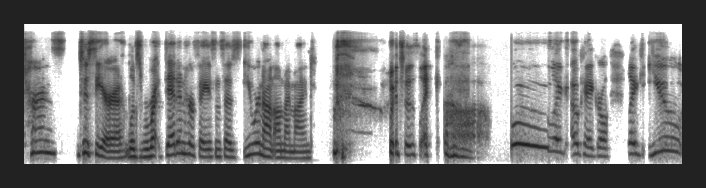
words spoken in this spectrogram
turns to Ciara, looks right, dead in her face, and says, "You were not on my mind," which is like, woo, like okay, girl, like you.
